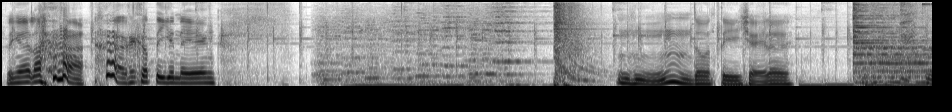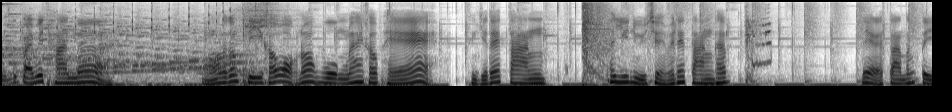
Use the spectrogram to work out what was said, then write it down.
เป็นไงล่ะ ให้เขาตีกันเอง อือหือโดนตีเฉยเลยโอ้ไปไม่ทันนะอ๋อเราต้องตีเขาออกนอกวงแล้วให้เขาแพ้ ถึงจะได้ตังค์ถ้ายืนอยู่เฉยไม่ได้ตังค์ครับถ้าอยากได้ตังค์ต้องตี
